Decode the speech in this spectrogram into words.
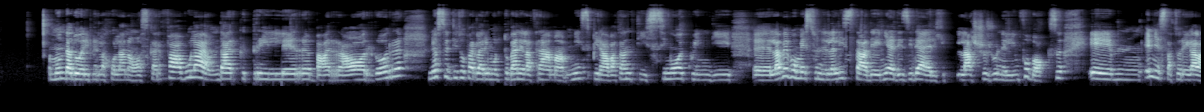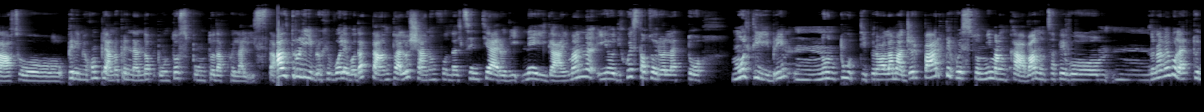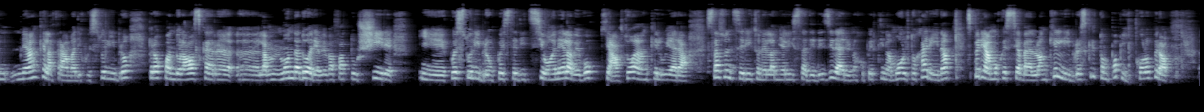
Mondadori per la collana Oscar. Fabula, è un dark thriller barra horror, ne ho sentito parlare molto bene, la trama mi ispirava tantissimo e quindi eh, l'avevo messo nella lista dei miei desideri che lascio giù nell'info box e, mm, e mi è stato regalato per il mio compleanno prendendo appunto spunto da quella lista. Altro libro che volevo da tanto è L'Oceano in fondo al sentiero di Neil Gaiman, io di questo autore ho letto molti libri, mm, non tutti, però la maggior parte, questo mi mancava, non sapevo, mm, non avevo letto neanche la trama di questo libro, però quando la Oscar, eh, la Mondadori aveva fatto uscire E questo libro in questa edizione l'avevo occhiato e anche lui era stato inserito nella mia lista dei desideri, una copertina molto carina, speriamo che sia bello anche il libro, è scritto un po' piccolo però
